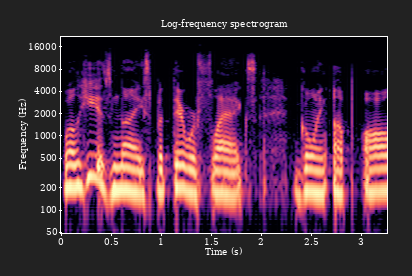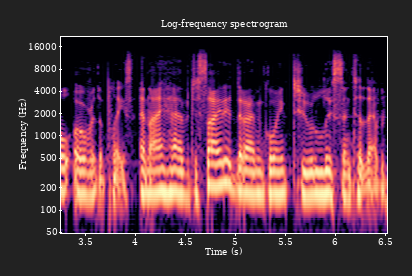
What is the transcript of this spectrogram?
well, he is nice, but there were flags going up all over the place. And I have decided that I'm going to listen to them.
